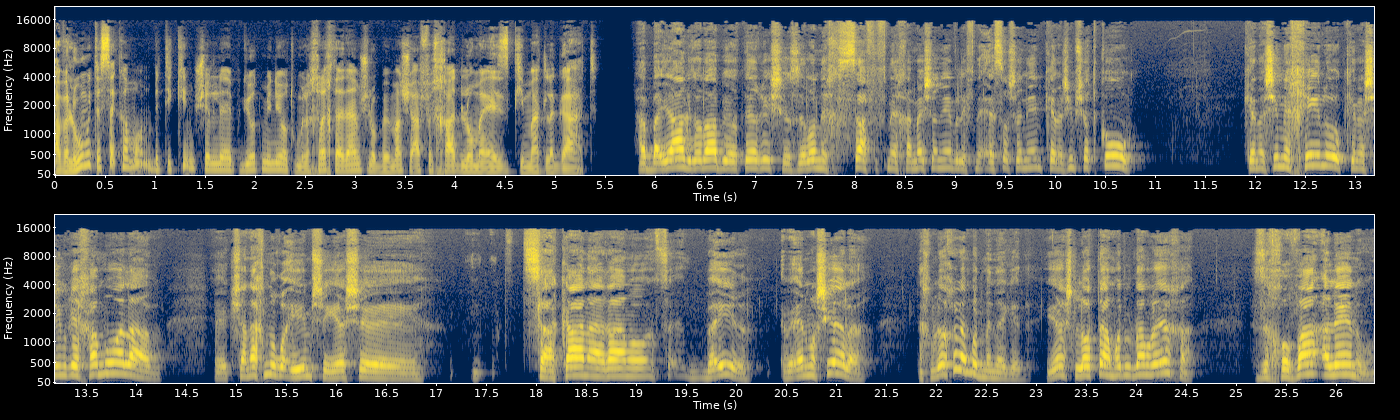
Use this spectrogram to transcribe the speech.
אבל הוא מתעסק המון בתיקים של אה, פגיעות מיניות, הוא מלכלך את הידיים שלו במה שאף אחד לא מעז כמעט לגעת. הבעיה הגדולה ביותר היא שזה לא נחשף לפני חמש שנים ולפני עשר שנים, כי אנשים שתקו, כי אנשים הכילו, כי אנשים ריחמו עליו. אה, כשאנחנו רואים שיש אה, צעקה נערה בעיר ואין מושיע לה, אנחנו לא יכולים לעמוד מנגד. יש לא תעמוד לדם רעך. זה חובה עלינו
